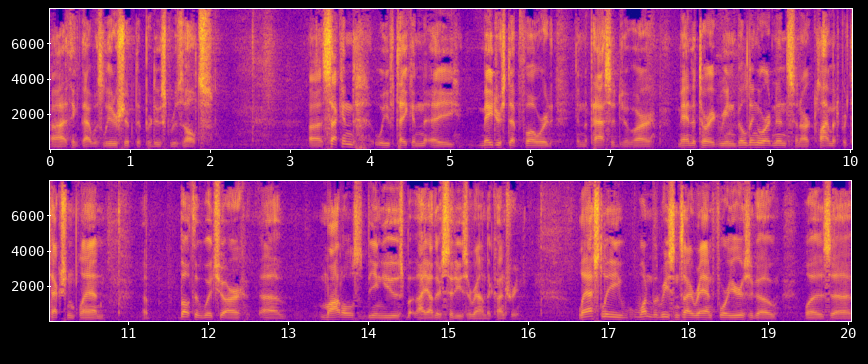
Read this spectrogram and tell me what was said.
Uh, I think that was leadership that produced results. Uh, second, we've taken a major step forward in the passage of our mandatory green building ordinance and our climate protection plan, uh, both of which are uh, models being used by other cities around the country. Lastly, one of the reasons I ran four years ago was uh,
